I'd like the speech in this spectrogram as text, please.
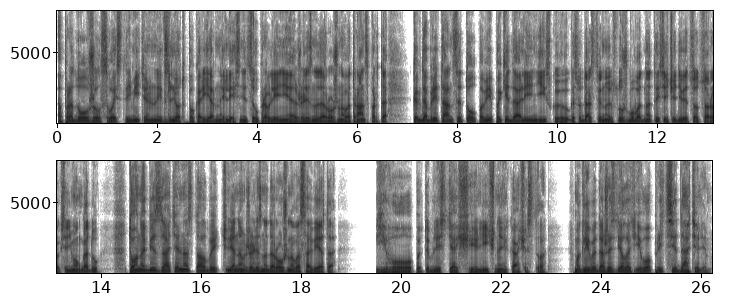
а продолжил свой стремительный взлет по карьерной лестнице управления железнодорожного транспорта, когда британцы толпами покидали индийскую государственную службу в 1947 году, то он обязательно стал бы членом железнодорожного совета – его опыт и блестящие личные качества могли бы даже сделать его председателем.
